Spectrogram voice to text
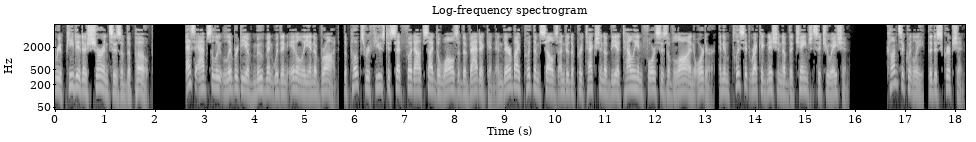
repeated assurances of the pope Pope's absolute liberty of movement within Italy and abroad, the popes refused to set foot outside the walls of the Vatican and thereby put themselves under the protection of the Italian forces of law and order, an implicit recognition of the changed situation. Consequently, the description,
